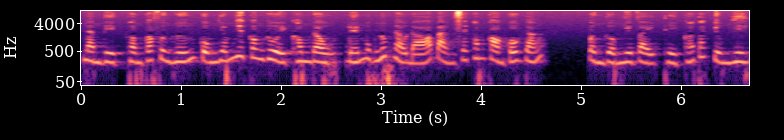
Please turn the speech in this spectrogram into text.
Làm việc không có phương hướng cũng giống như con ruồi không đầu, đến một lúc nào đó bạn sẽ không còn cố gắng. Bận rộn như vậy thì có tác dụng gì?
